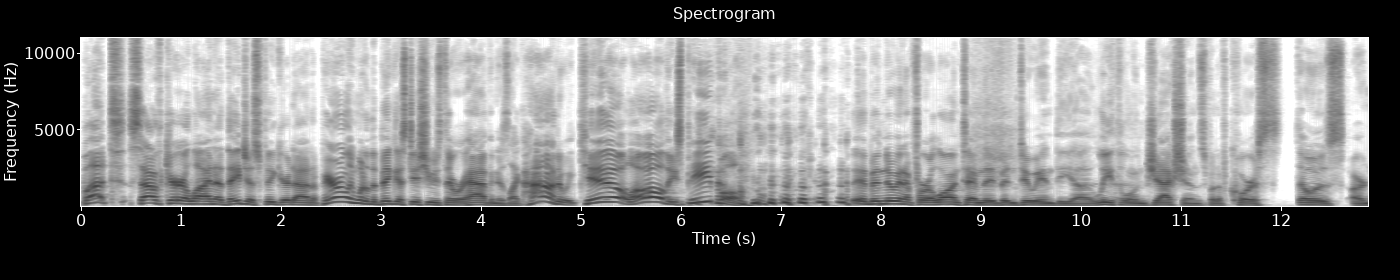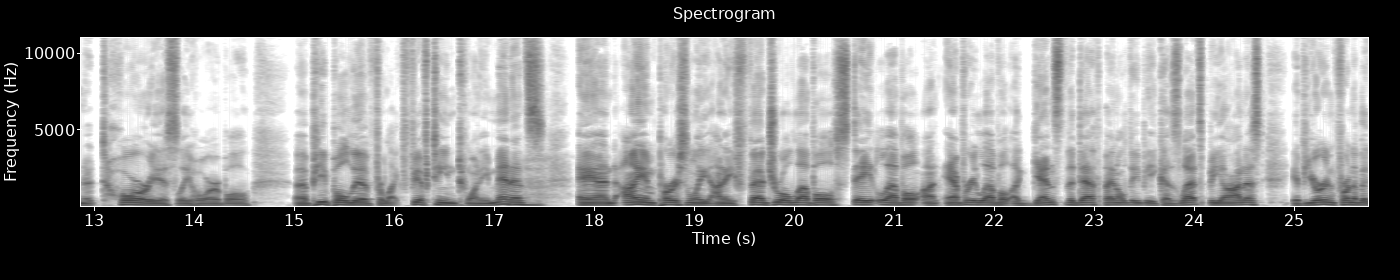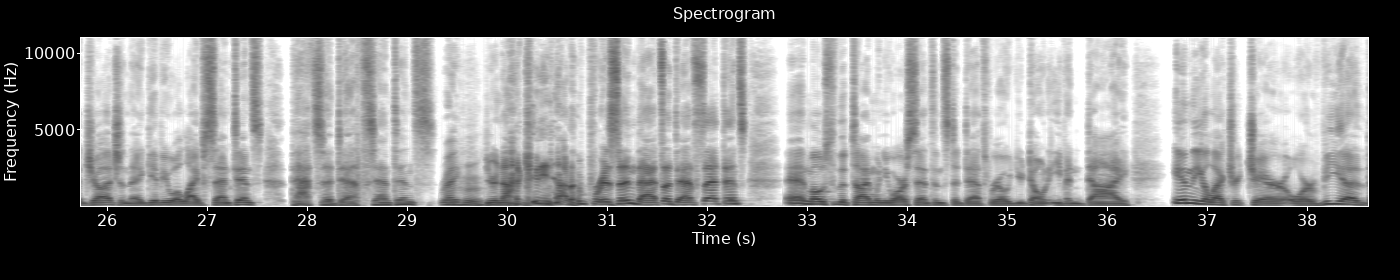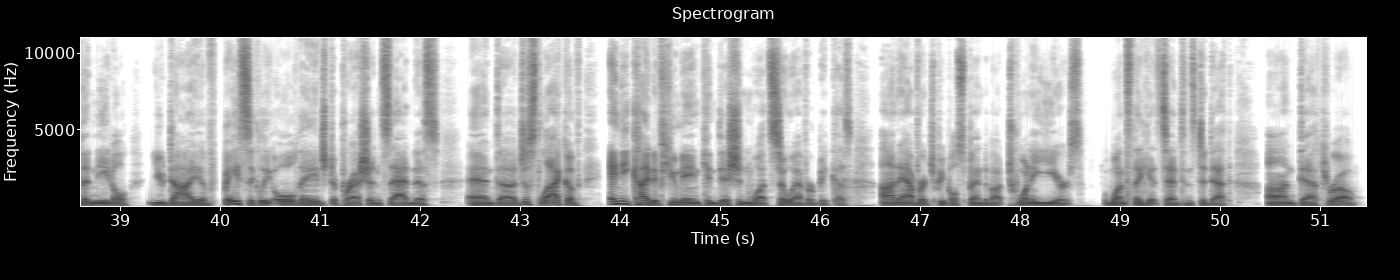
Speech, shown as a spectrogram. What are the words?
But South Carolina, they just figured out apparently one of the biggest issues they were having is like, how do we kill all these people? They've been doing it for a long time. They've been doing the uh, lethal injections, but of course, those are notoriously horrible. Uh, people live for like 15, 20 minutes. And I am personally on a federal level, state level, on every level against the death penalty because let's be honest, if you're in front of a judge and they give you a life sentence, that's a death sentence, right? You're not getting out of prison. That's a death sentence. And most of the time, when you are sentenced to death row, you don't even die in the electric chair or via the needle, you die of basically old age, depression, sadness, and uh, just lack of any kind of humane condition whatsoever. Because on average, people spend about 20 years once they get sentenced to death on death row.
